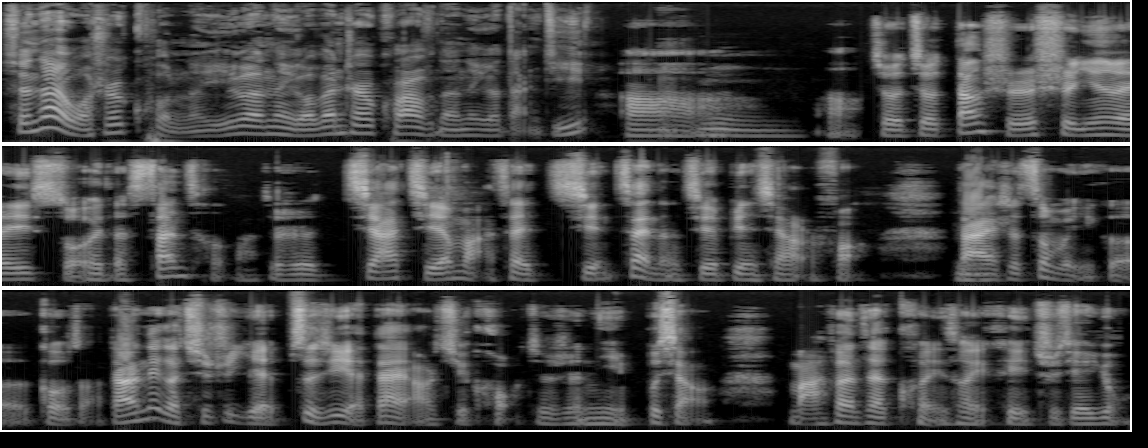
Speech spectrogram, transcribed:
现在我是捆了一个那个 VentureCraft 的那个胆机啊，嗯啊，就就当时是因为所谓的三层嘛，就是加解码再接再能接变线耳放，大概是这么一个构造。当然那个其实也自己也带耳机口，就是你不想麻烦再捆一层也可以直接用。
